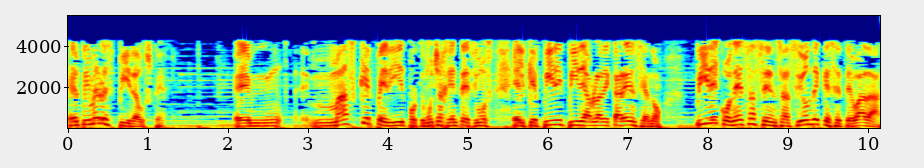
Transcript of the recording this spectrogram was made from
El primero es pida usted. Eh, más que pedir, porque mucha gente decimos, el que pide pide habla de carencia, no. Pide con esa sensación de que se te va a dar.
